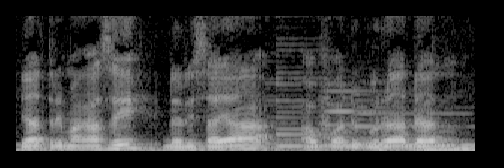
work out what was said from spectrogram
Ya, terima kasih dari saya Alfa Debura dan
